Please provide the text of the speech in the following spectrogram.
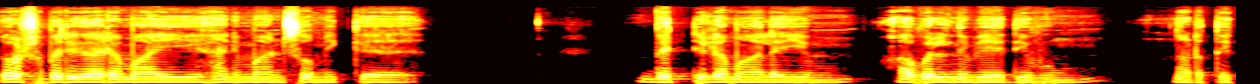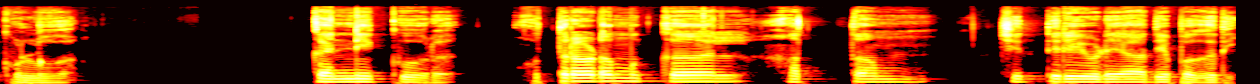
ദോഷപരിഹാരമായി ഹനുമാൻ സ്വാമിക്ക് വെറ്റിലമാലയും അവൽ നിവേദ്യവും നടത്തിക്കൊള്ളുക. കന്നിക്കൂർ ഉത്രാടം മുക്കാൽ അത്തം ചിത്തിരയുടെ ആദ്യ പകുതി.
